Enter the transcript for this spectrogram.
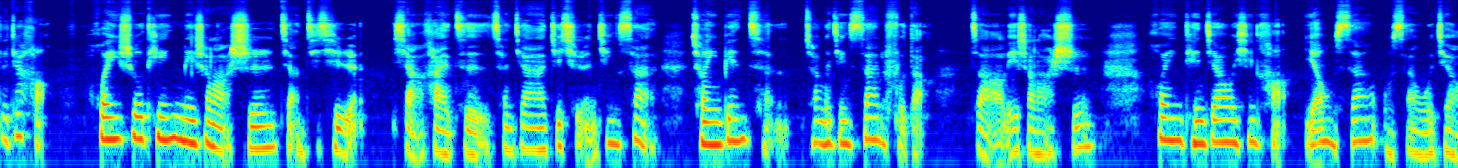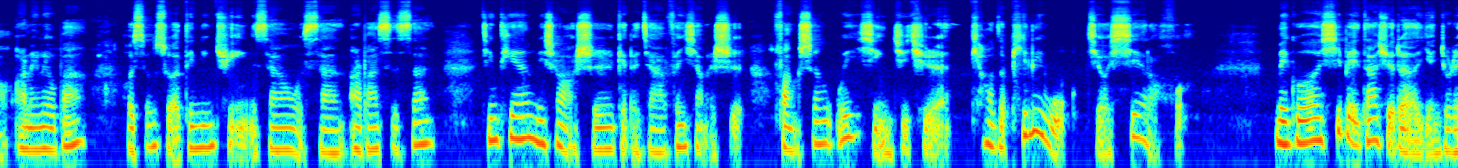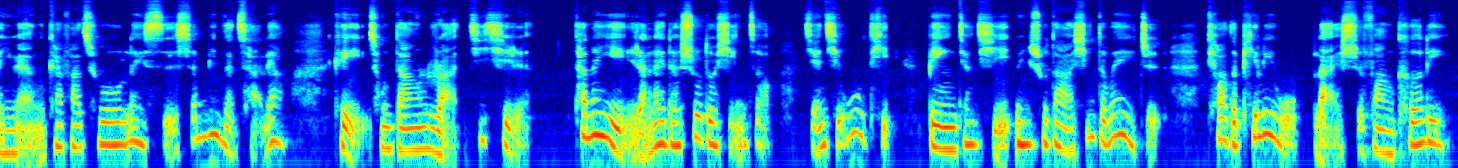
大家好，欢迎收听丽莎老师讲机器人。想孩子参加机器人竞赛、创意编程、创客竞赛的辅导，找丽莎老师。欢迎添加微信号幺五三五三五九二零六八，或搜索钉钉群三五三二八四三。今天丽莎老师给大家分享的是仿生微型机器人，跳着霹雳舞就卸了货。美国西北大学的研究人员开发出类似生命的材料，可以充当软机器人。它能以人类的速度行走，捡起物体，并将其运输到新的位置，跳着霹雳舞来释放颗粒。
